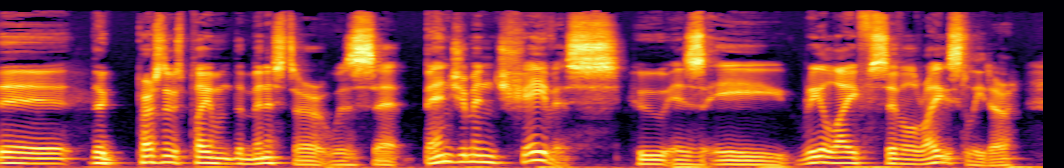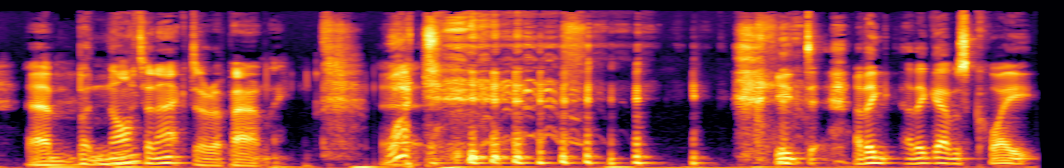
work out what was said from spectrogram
the the person who was playing the minister was uh, Benjamin Chavis, who is a real life civil rights leader, um, but not an actor apparently. What? he, I think I think that was quite.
